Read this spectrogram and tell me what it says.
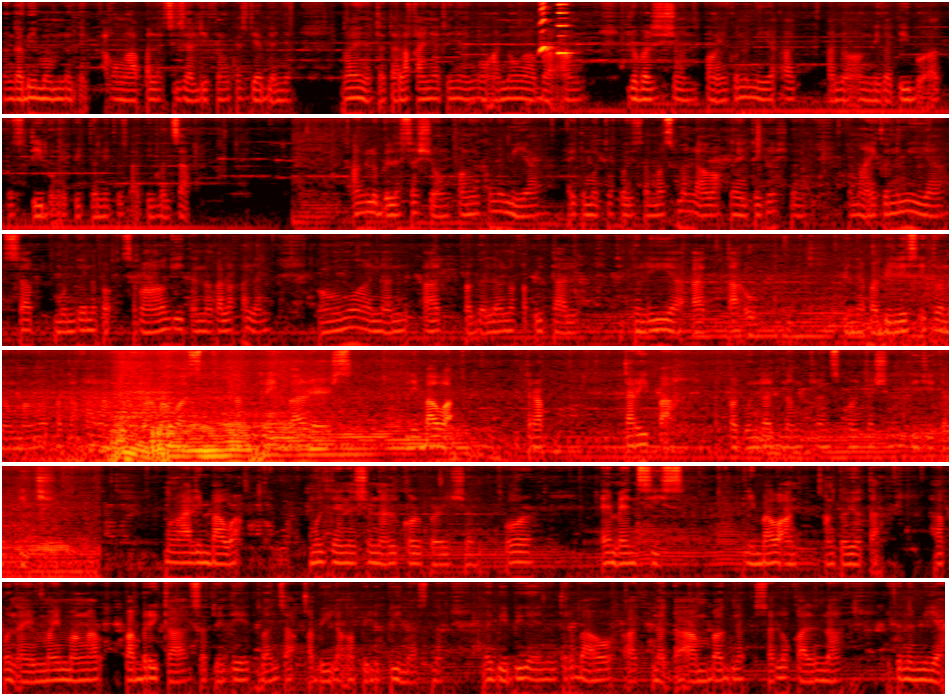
Ng gabi mamlod ako nga pala si Zaldi Francos Diabla niya. Ngayon tatalakay natin yan kung ano nga ba ang globalisasyon, pang-ekonomiya at ano ang negatibo at positibong epekto nito sa ating bansa. Ang globalisasyong pang-ekonomiya ay tumutukoy sa mas malawak na integrasyon ng mga ekonomiya sa mundo na sa pamamagitan ng kalakalan, pamumuhanan at paggalaw ng kapital, teknolohiya at tao. Pinapabilis ito ng mga patakarang nagbabawas ng trade barriers, halimbawa, trap, taripa at pagunlad ng transportasyon digital age. Mga halimbawa, multinational corporation or MNCs. Halimbawa ang, ang Toyota. Hapon ay may mga pabrika sa 28 bansa kabilang ang Pilipinas na nagbibigay ng trabaho at nag-aambag na, sa lokal na ekonomiya.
